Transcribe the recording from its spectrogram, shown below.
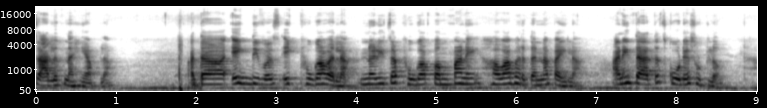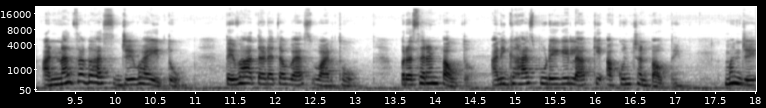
चालत नाही आपला. आता एक दिवस एक फुगावाला नळीचा फुगा पंपाने हवा भरताना पाहिला आणि त्यातच कोडे सुटलं. अन्नाचा घास जेव्हा येतो तेव्हा आतड्याचा व्यास वाढतो. प्रसरण पावतं आणि घास पुढे गेला की आकुंचन पावते. म्हणजे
